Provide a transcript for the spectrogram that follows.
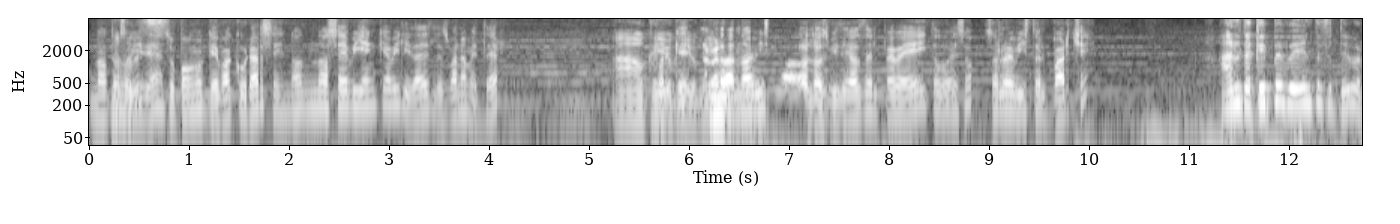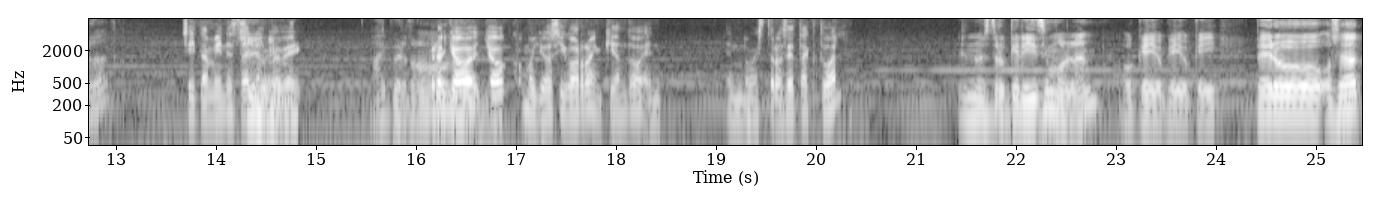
No tengo idea, supongo que va a curarse. No, no sé bien qué habilidades les van a meter. Ah, ok, Porque ok, ok. la verdad no he visto los videos del PvE y todo eso. Solo he visto el parche. Ah, neta, que hay PB en TFT, ¿verdad? Sí, también está Sí, en el. PvE. Ay, perdón. Pero yo, yo como yo sigo rankeando en, en nuestro set actual. En nuestro queridísimo LAN. Ok, ok, ok. Pero, o sea,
